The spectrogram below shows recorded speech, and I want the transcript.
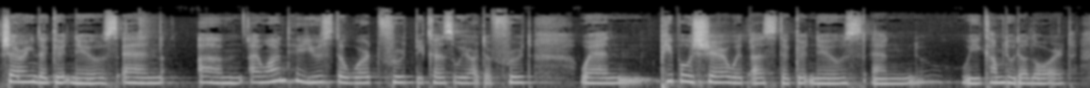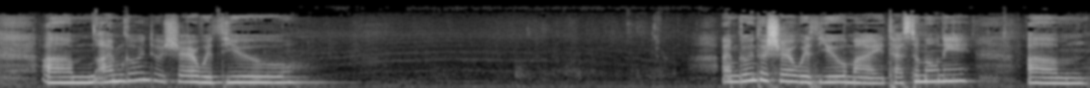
sharing the good news, and um, I want to use the word fruit because we are the fruit when people share with us the good news and we come to the Lord. Um, I'm going to share with you. I'm going to share with you my testimony. Um,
